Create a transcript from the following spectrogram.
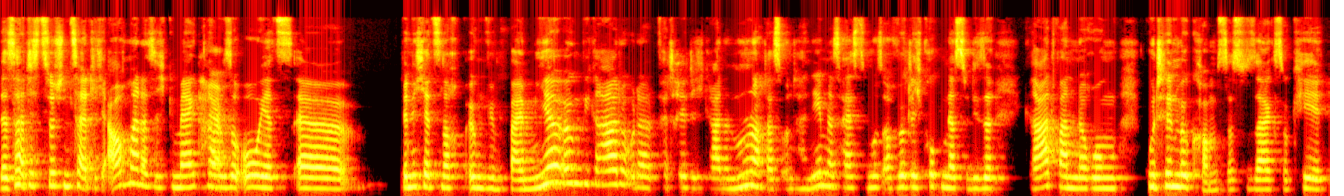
das hatte ich zwischenzeitlich auch mal, dass ich gemerkt habe, ja. so, oh, jetzt äh, bin ich jetzt noch irgendwie bei mir irgendwie gerade oder vertrete ich gerade nur noch das Unternehmen? Das heißt, du musst auch wirklich gucken, dass du diese Gratwanderung gut hinbekommst, dass du sagst, okay,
